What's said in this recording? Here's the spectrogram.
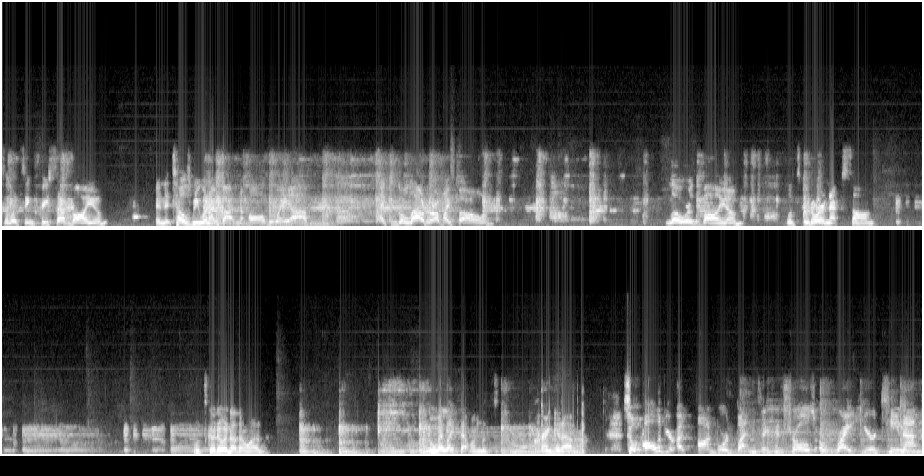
So let's increase that volume. And it tells me when I've gotten all the way up. I can go louder on my phone. Lower the volume. Let's go to our next song. Let's go to another one. Ooh, I like that one. Let's crank it up. So all of your onboard buttons and controls are right here, Tina.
